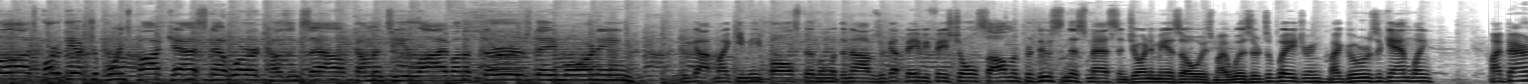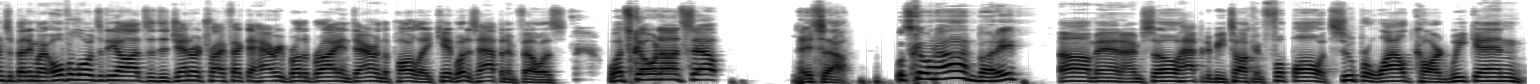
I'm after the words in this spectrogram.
Full Odds, part of the Extra Points Podcast Network. Cousin Sal coming to you live on a Thursday morning. We got Mikey Meatballs fiddling with the knobs. We got Babyface Joel Solomon producing this mess. And joining me as always, my wizards of wagering, my gurus of gambling, my barons of betting, my overlords of the odds, the degenerate trifecta, Harry, Brother Brian, Darren, the parlay kid. What is happening, fellas? What's going on, Sal? Hey, Sal. What's going on, buddy? Oh man, I'm so happy to be talking football. It's Super Wild Card Weekend.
